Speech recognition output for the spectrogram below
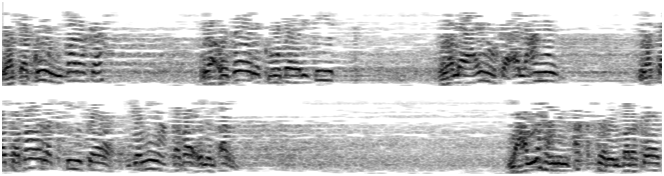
وتكون بركة وأبارك مباركيك ولاعنك ألعنه وتتبارك فيك جميع قبائل الأرض. لعلها من أكثر البركات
